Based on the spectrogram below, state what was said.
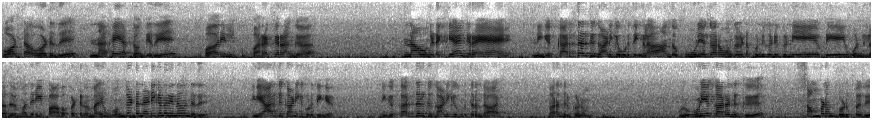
கோட்டை ஓடுது நகையை தொங்குது ஃபாரினுக்கு பறக்கிறாங்க. நான் உங்கள்கிட்ட கேட்குறேன் நீங்கள் கர்த்தருக்கு காணிக்க கொடுத்தீங்களா? அந்த கூலியக்காரன் உங்ககிட்ட குனி குனி குனியே அப்படியே ஒன்றும் இல்லாத மாதிரி பாவப்பட்டவ மாதிரி உங்கள்கிட்ட நடிக்கணும்னு என்ன வந்தது? நீங்கள் யாருக்கு காணிக்க கொடுத்தீங்க? நீங்கள் கர்த்தருக்கு காணிக்க கொடுத்துருந்தால் மறந்துருக்கணும். ஒரு ஊழியக்காரனுக்கு சம்பளம் கொடுப்பது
